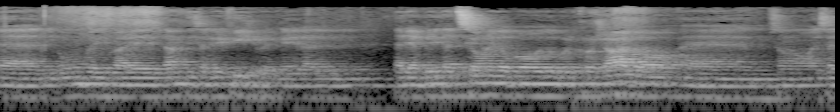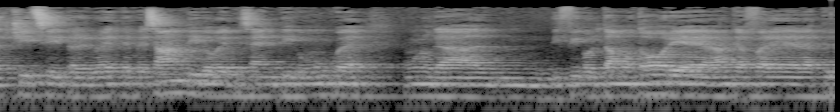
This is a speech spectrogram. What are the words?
eh, di comunque di fare tanti sacrifici perché la, la riabilitazione dopo, dopo, il crociato esercizi tra virgolette pesanti dove ti senti comunque uno che ha difficoltà motori e anche a fare la, più,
